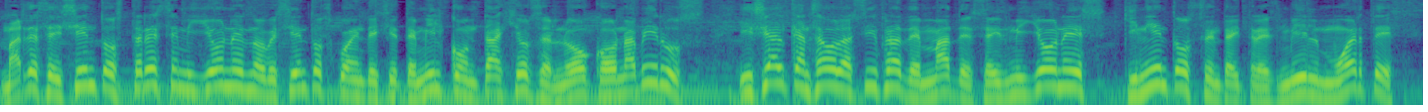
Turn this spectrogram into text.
más de 613.947.000 contagios del nuevo coronavirus y se ha alcanzado la cifra de más de 6.533.000 muertes.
